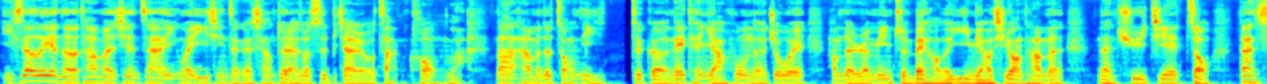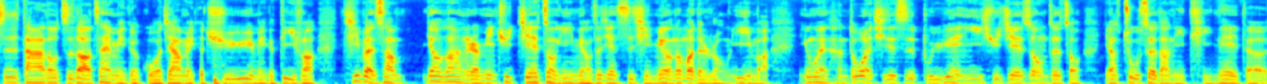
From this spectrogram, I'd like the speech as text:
以色列呢，他们现在因为疫情，整个相对来说是比较有掌控啦。那他们的总理。这个内塔尼亚胡呢，就为他们的人民准备好了疫苗，希望他们能去接种。但是大家都知道，在每个国家、每个区域、每个地方，基本上要让人民去接种疫苗这件事情没有那么的容易嘛。因为很多人其实是不愿意去接种这种要注射到你体内的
